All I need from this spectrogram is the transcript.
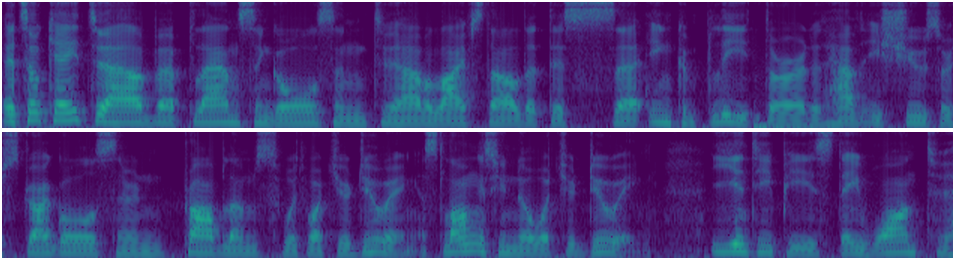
it's okay to have uh, plans and goals and to have a lifestyle that is uh, incomplete or that have issues or struggles and problems with what you're doing as long as you know what you're doing ENTPs, they want to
